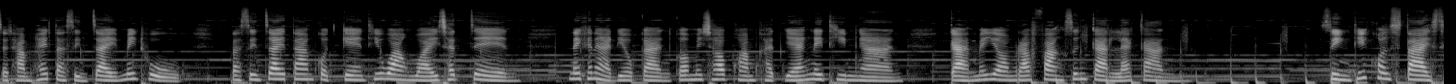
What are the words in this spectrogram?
จะทำให้ตัดสินใจไม่ถูก ตัดสินใจตามกฎเกณฑ์ที่วางไว้ชัดเจน ในขณะเดียวกันก็ไม่ชอบความขัดแย้งในทีมงาน การไม่ยอมรับฟังซึ่งกันและกัน สิ่งที่คนสไตล์ C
